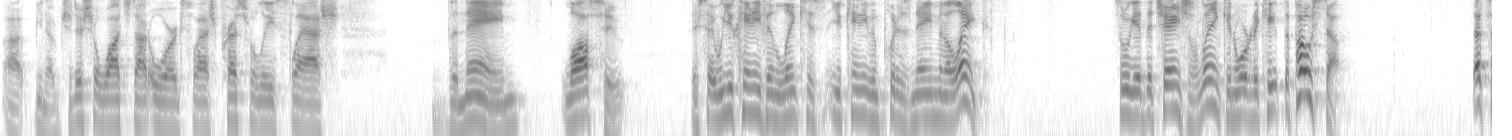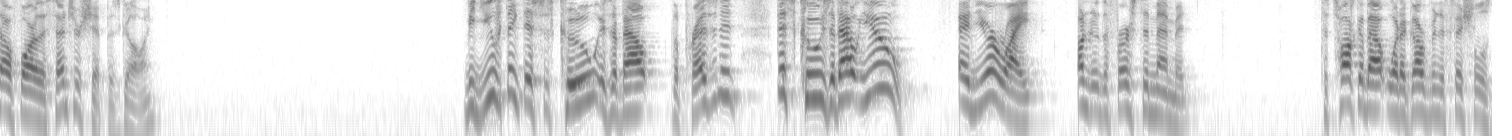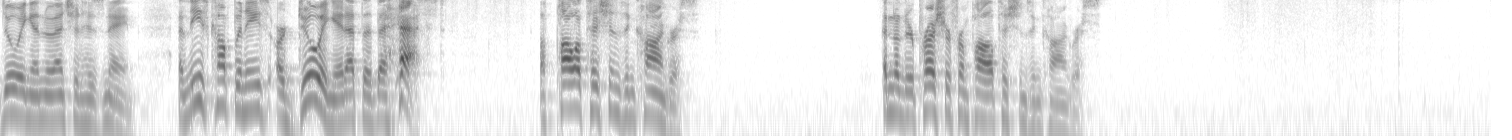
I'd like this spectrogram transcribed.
uh, you know, judicialwatch.org slash press release slash the name lawsuit, they say, well, you can't even link his, you can't even put his name in a link. So we had to change the link in order to keep the post up. That's how far the censorship is going. I mean, you think this is coup is about the president? This coup is about you and your right under the First Amendment to talk about what a government official is doing and mention his name. And these companies are doing it at the behest of politicians in Congress and under pressure from politicians in Congress.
